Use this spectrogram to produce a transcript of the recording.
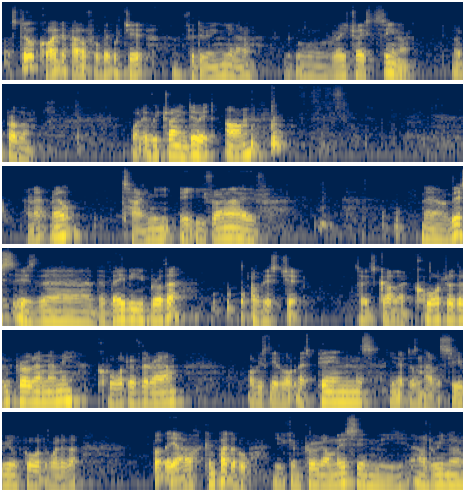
But still quite a powerful little chip for doing, you know, little ray traced Xenon. No problem. What if we try and do it on an Atmel Tiny 85? Now this is the, the baby brother of this chip. So it's got a quarter of the program memory, quarter of the RAM, obviously a lot less pins, you know, it doesn't have a serial port or whatever, but they are compatible. You can program this in the Arduino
